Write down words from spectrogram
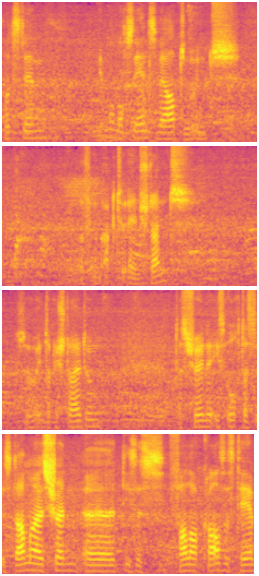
trotzdem immer noch sehenswert und auf dem aktuellen Stand, so in der Gestaltung. Das Schöne ist auch, dass es damals schon äh, dieses Faller-Car-System,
